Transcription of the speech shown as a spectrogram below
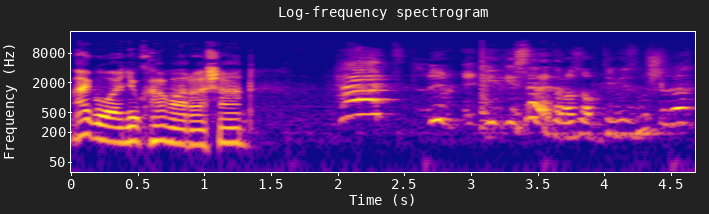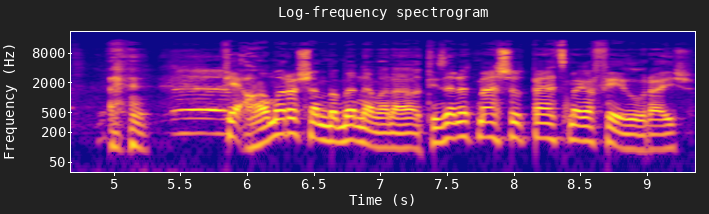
Megoldjuk hamarosan. Hát, én, én szeretem az optimizmusodat. Fia, hamarosan benne van a 15 másodperc, meg a fél óra is.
